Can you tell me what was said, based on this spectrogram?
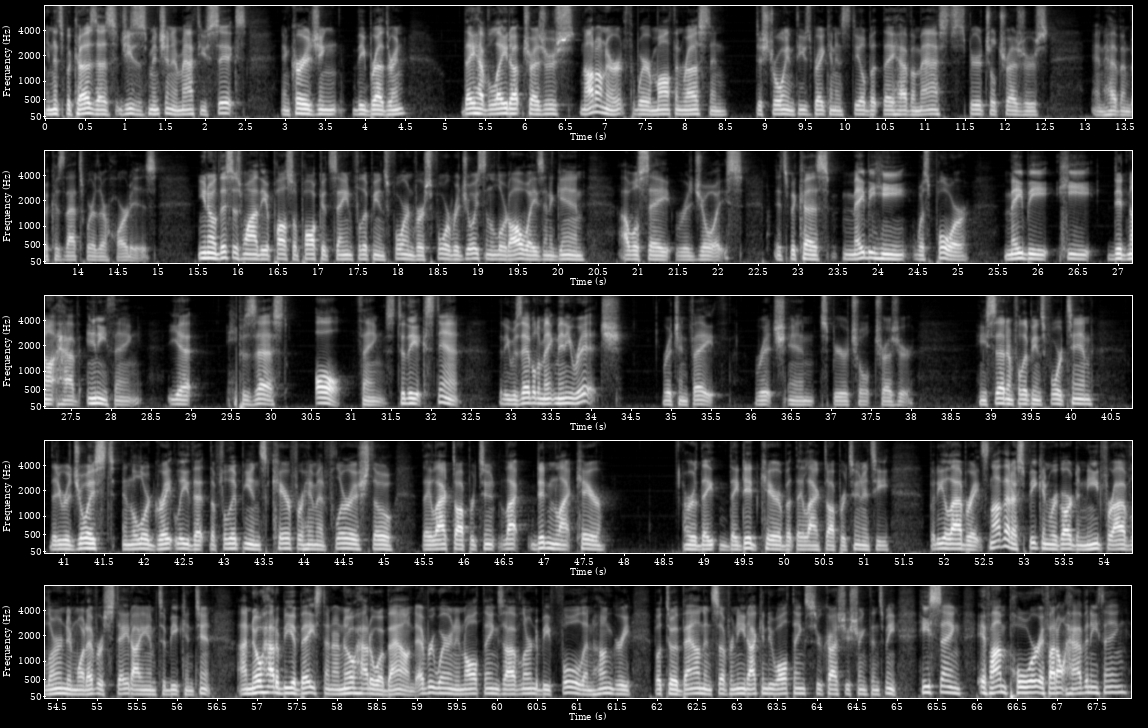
And it's because, as Jesus mentioned in Matthew 6, encouraging the brethren, they have laid up treasures not on earth where moth and rust and destroy and thieves break in and steal, but they have amassed spiritual treasures in heaven because that's where their heart is. You know, this is why the Apostle Paul could say in Philippians 4 and verse 4, Rejoice in the Lord always. And again, I will say, Rejoice. It's because maybe he was poor, maybe he did not have anything, yet he possessed all things to the extent that he was able to make many rich, rich in faith, rich in spiritual treasure. He said in Philippians 4:10 that he rejoiced in the Lord greatly that the Philippians' care for him had flourished, though they lacked opportunity, lack, didn't lack care, or they they did care, but they lacked opportunity. But he elaborates, not that I speak in regard to need, for I have learned in whatever state I am to be content. I know how to be abased, and I know how to abound. Everywhere and in all things I have learned to be full and hungry, but to abound and suffer need. I can do all things through Christ who strengthens me. He's saying, if I'm poor, if I don't have anything,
